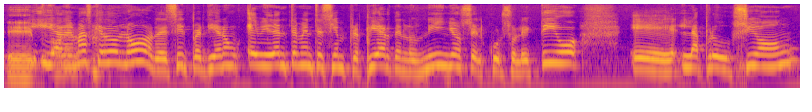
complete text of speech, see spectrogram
Eh, y, además qué dolor, es decir, perdieron, evidentemente siempre pierden los niños, el curso lectivo, eh, la producción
